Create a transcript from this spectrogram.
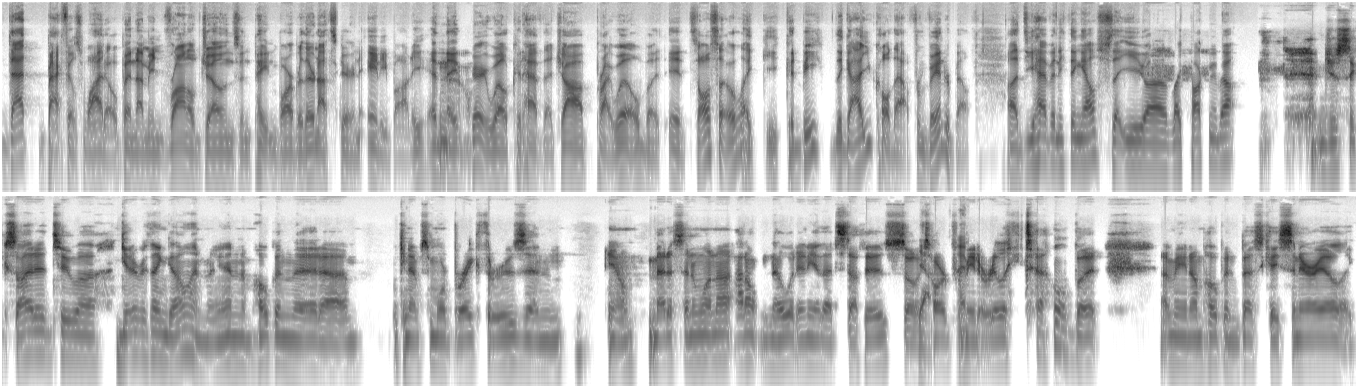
that backfield's wide open. I mean, Ronald Jones and Peyton Barber, they're not scaring anybody, and they very well could have that job, probably will. But it's also like he could be the guy you called out from Vanderbilt. Uh, do you have anything else that you uh, like talking about? just excited to uh, get everything going, man. I'm hoping that um, we can have some more breakthroughs and you know medicine and whatnot. I don't know what any of that stuff is, so it's Yeah, hard for same. me to really tell. But I mean, I'm hoping best case scenario, like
